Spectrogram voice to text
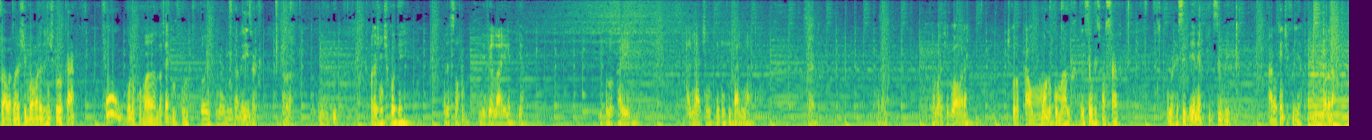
Pessoal, agora chegou a hora da gente colocar o monocomando, até que enfim, tô aqui meu laser, lá, tô com aqui, pra gente poder, olha só, nivelar ele aqui, ó, e colocar ele alinhadinho, porque tem que ficar alinhado, certo? Agora chegou a hora de colocar o monocomando, esse é o responsável. Por receber, né, e distribuir água quente e fria. Bora lá,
